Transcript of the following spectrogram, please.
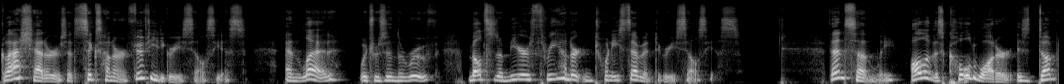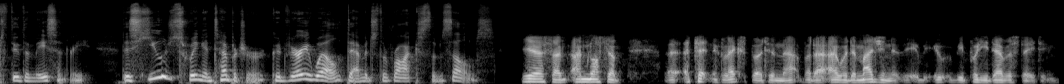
Glass shatters at 650 degrees Celsius, and lead, which was in the roof, melted at a mere 327 degrees Celsius. Then suddenly, all of this cold water is dumped through the masonry. This huge swing in temperature could very well damage the rocks themselves. Yes, I'm, not a, a, technical expert in that, but I, would imagine it, it, it would be pretty devastating.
